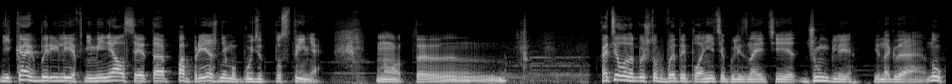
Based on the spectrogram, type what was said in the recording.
И как бы рельеф не менялся, это по-прежнему будет пустыня. Вот. Э, хотелось бы, чтобы в этой планете были, знаете, джунгли иногда, ну,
